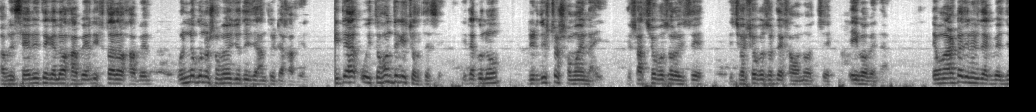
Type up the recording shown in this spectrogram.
আপনি শেয়ারিতে গেলেও খাবেন, ইফতারও খাবেন। অন্য কোনো সময়ে যদি যান তো এটা খাবেন। এটা ওই তখন থেকেই চলতেছে। এটা কোনো নির্দিষ্ট সময় নাই যে সাতশো বছর হয়েছে ছয়শো বছর থেকে খাওয়ানো হচ্ছে, এইভাবে না। এবং আরেকটা জিনিস দেখবেন যে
